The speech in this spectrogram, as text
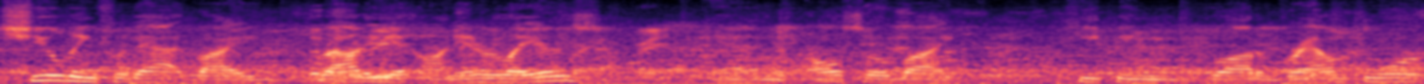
shielding for that by routing it on inner layers and also by keeping a lot of ground core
